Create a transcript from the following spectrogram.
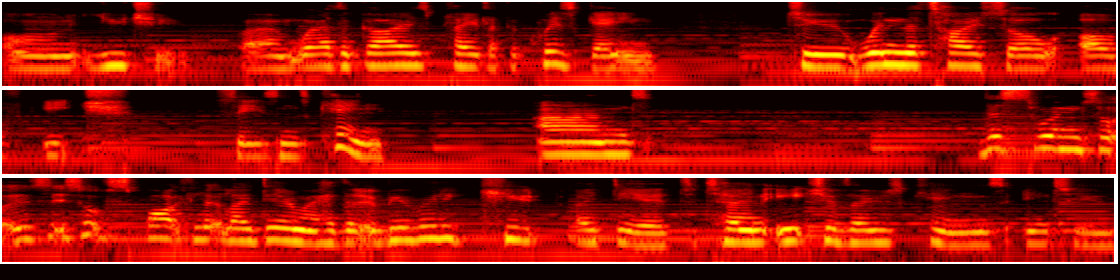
on YouTube um, where the guys played like a quiz game to win the title of each season's king, and this one sort of, it sort of sparked a little idea in my head that it would be a really cute idea to turn each of those kings into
